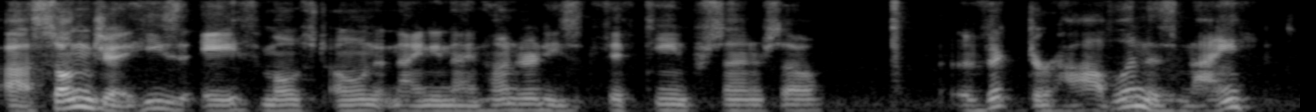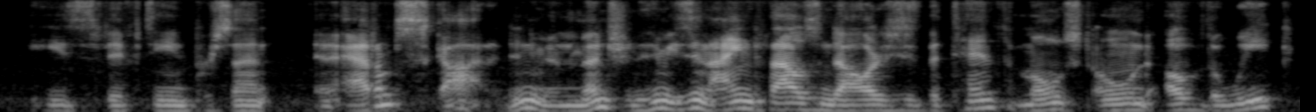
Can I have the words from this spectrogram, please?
Uh, Sung Jae, he's eighth most owned at 9,900. He's at 15% or so. Viktor Hovland is ninth. He's 15%. And Adam Scott, I didn't even mention him. He's at $9,000. He's the 10th most owned of the week.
